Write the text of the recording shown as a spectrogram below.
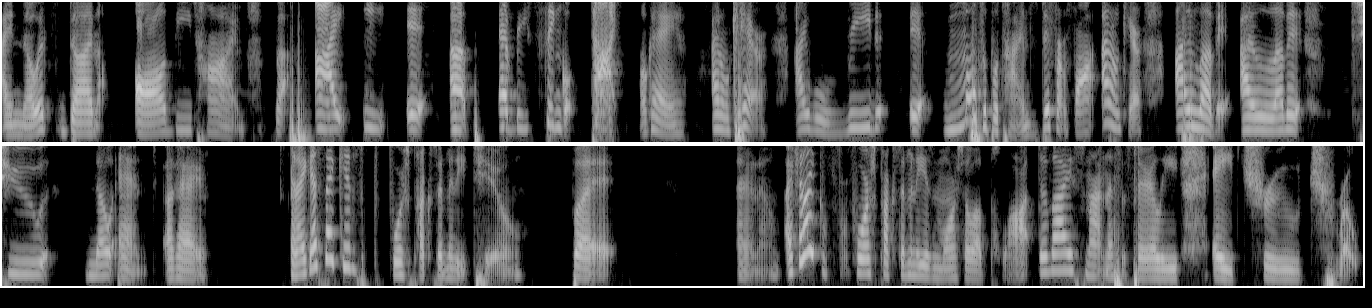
I know it's done all the time, but I eat it up every single time. Okay. I don't care. I will read it multiple times, different font. I don't care. I love it. I love it to no end. Okay. And I guess that gives forced proximity too. But I don't know. I feel like forced proximity is more so a plot device, not necessarily a true trope,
